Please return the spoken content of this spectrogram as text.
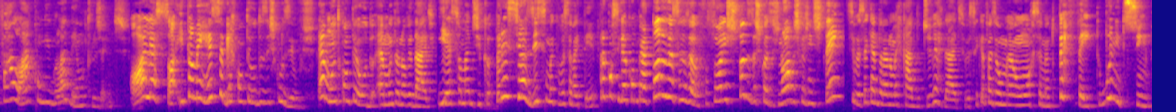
falar comigo lá dentro, gente. Olha só, e também receber conteúdos exclusivos. É muito conteúdo, é muita novidade. E essa é uma dica preciosíssima que você vai ter para conseguir acompanhar todas essas funções, todas as coisas novas que a gente tem. Se você quer entrar no mercado de verdade, se você quer fazer um, um orçamento perfeito, bonitinho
